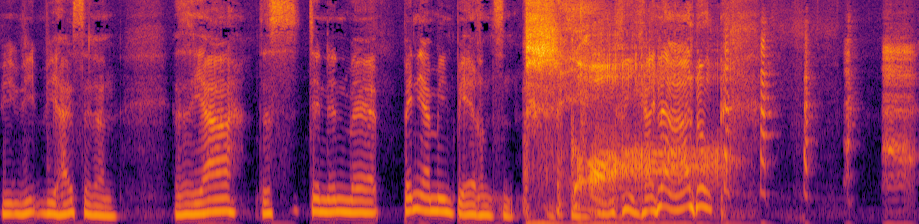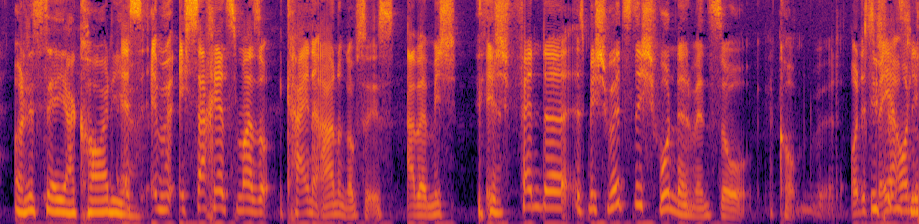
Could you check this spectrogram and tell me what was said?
wie, wie, wie heißt der dann? Also, ja, das, den nennen wir Benjamin Behrensen. Irgendwie, keine Ahnung. Und das ist der Jakordia. Es, ich sag jetzt mal so, keine Ahnung, ob es so ist, aber mich, ich fände, es, mich würde es nicht wundern, wenn es so kommen würde. Und es wäre ja auch nicht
